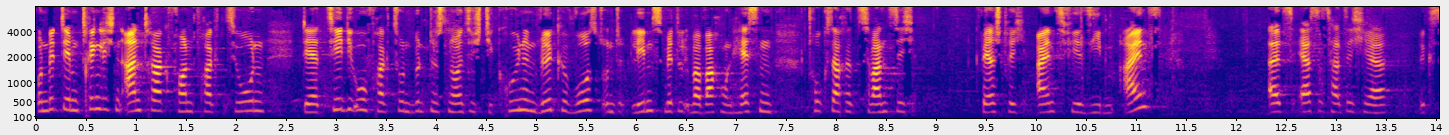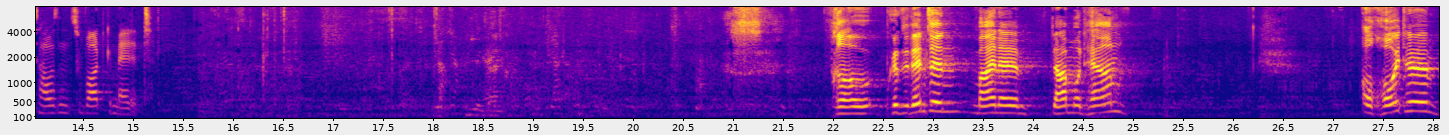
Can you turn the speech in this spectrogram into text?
und mit dem Dringlichen Antrag von Fraktionen der CDU, Fraktion BÜNDNIS 90 die GRÜNEN, Wilke Wurst- und Lebensmittelüberwachung Hessen, Drucksache 20-1471. Als erstes hat sich Herr Wixhausen zu Wort gemeldet. Frau Präsidentin, meine Damen und Herren! Auch heute,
